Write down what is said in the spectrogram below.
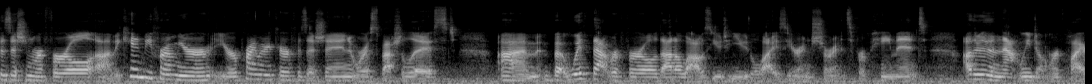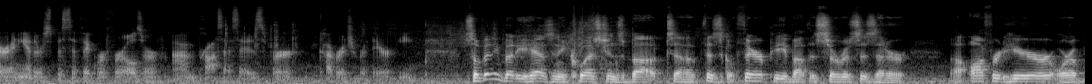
physician referral. Um, it can be from your, your primary care physician or a specialist. Um, but with that referral, that allows you to utilize your insurance for payment. Other than that, we don't require any other specific referrals or um, processes for coverage for therapy. So, if anybody has any questions about uh, physical therapy, about the services that are uh, offered here, or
